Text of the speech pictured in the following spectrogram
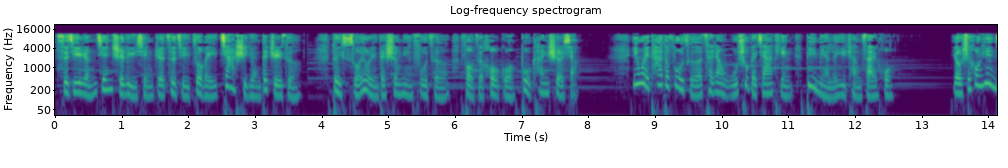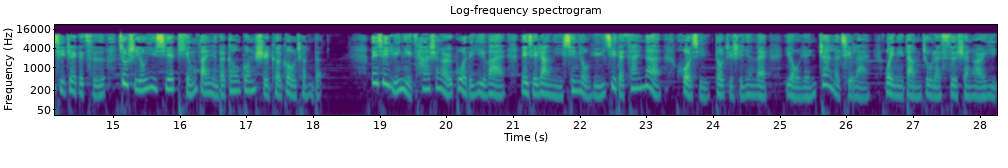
司机仍坚持履行着自己作为驾驶员的职责，对所有人的生命负责，否则后果不堪设想。因为他的负责，才让无数个家庭避免了一场灾祸。有时候，运气这个词就是由一些平凡人的高光时刻构成的。那些与你擦身而过的意外，那些让你心有余悸的灾难，或许都只是因为有人站了起来，为你挡住了死神而已。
